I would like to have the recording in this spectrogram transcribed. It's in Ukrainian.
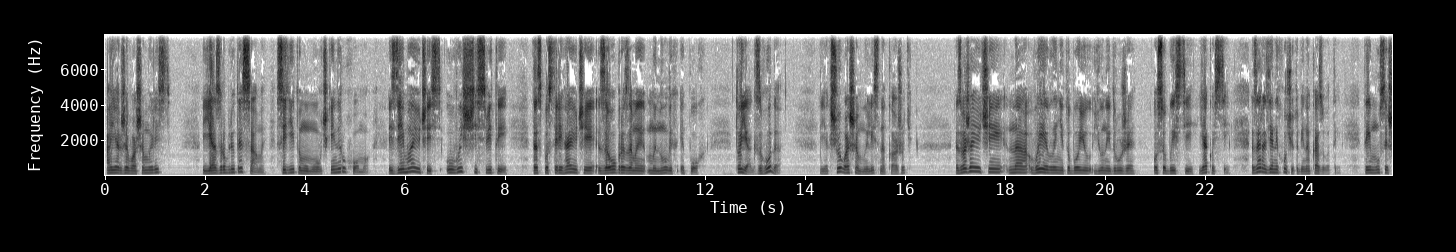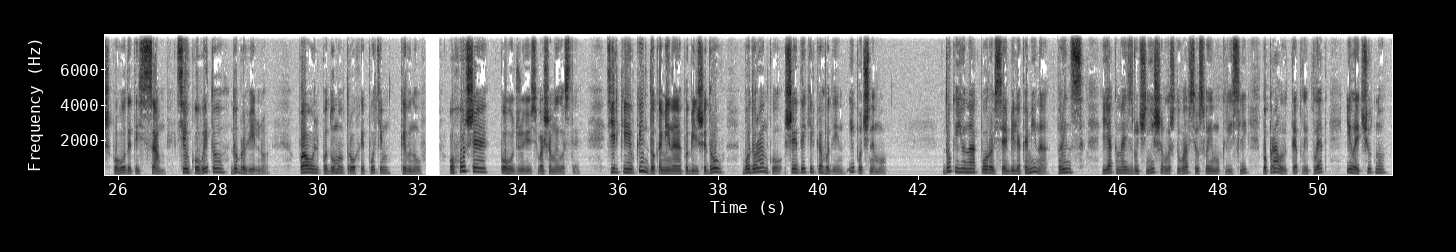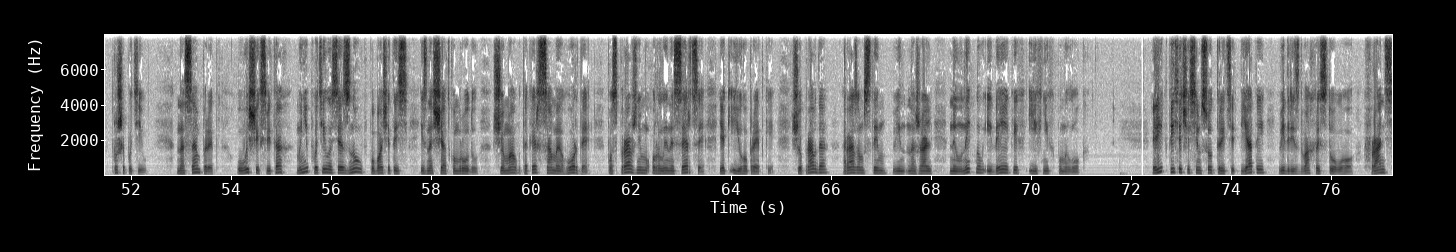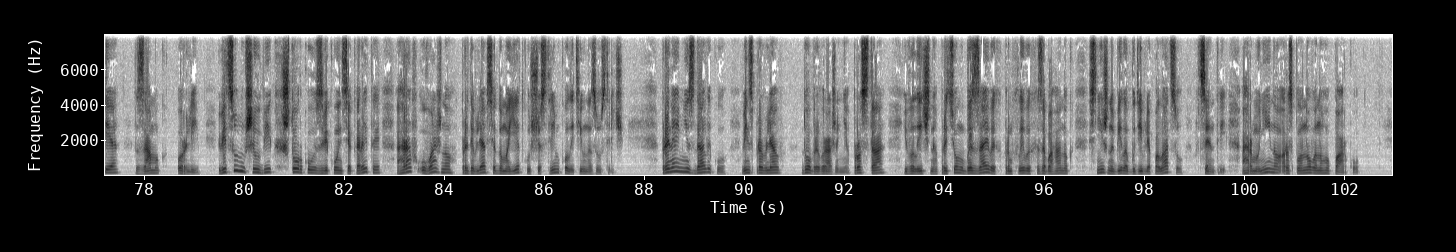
А як же ваша милість? Я зроблю те саме, сидітиму мовчки й нерухомо, здіймаючись у вищі світи та спостерігаючи за образами минулих епох. То як, згода? Якщо ваша милість накажуть, зважаючи на виявлені тобою, юний друже, особисті якості, зараз я не хочу тобі наказувати. Ти мусиш погодитись сам, цілковито добровільно. Пауль подумав трохи, потім кивнув. Охоче погоджуюсь, ваша милосте. Тільки вкинь до каміна побільше дров, бо до ранку ще декілька годин і почнемо. Доки юнак порався біля каміна, принц якнайзручніше влаштувався у своєму кріслі, поправив теплий плед і ледь чутно прошепотів. Насамперед, у вищих світах мені б хотілося знов побачитись із нащадком роду, що мав таке ж саме горде, по-справжньому орлине серце, як і його предки. Щоправда, разом з тим він, на жаль, не уникнув і деяких їхніх помилок. Рік 1735 від Різдва Христового Франція, замок Орлі. Відсунувши у бік шторку з віконця карети, граф уважно придивлявся до маєтку, що стрімко летів назустріч. Принаймні здалеку він справляв добре враження, проста і велична, при цьому без зайвих примхливих забаганок, сніжно-біла будівля палацу в центрі, гармонійно розпланованого парку.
